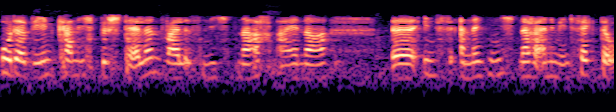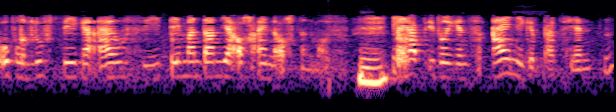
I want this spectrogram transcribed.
oder wen kann ich bestellen, weil es nicht nach einer äh, nicht nach einem Infekt der oberen Luftwege aussieht, den man dann ja auch einordnen muss. Mhm. Ich habe übrigens einige Patienten,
